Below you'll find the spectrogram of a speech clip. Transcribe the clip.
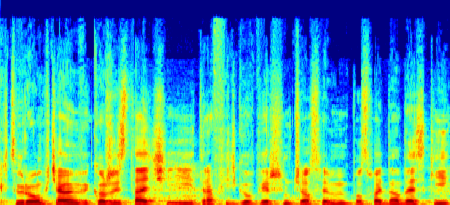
którą chciałem wykorzystać i trafić go pierwszym ciosem, posłać na deski.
